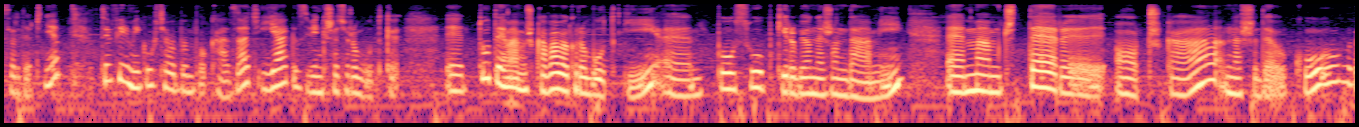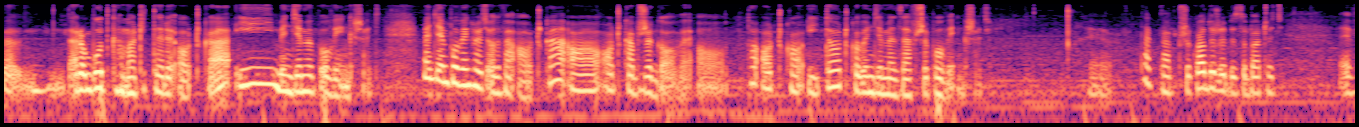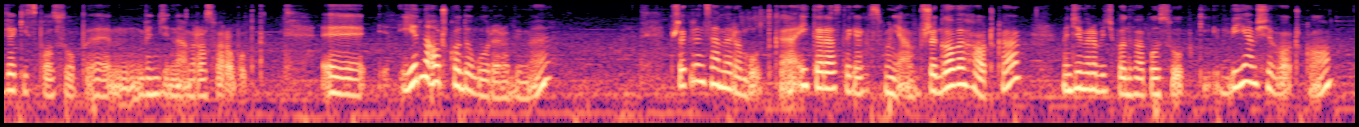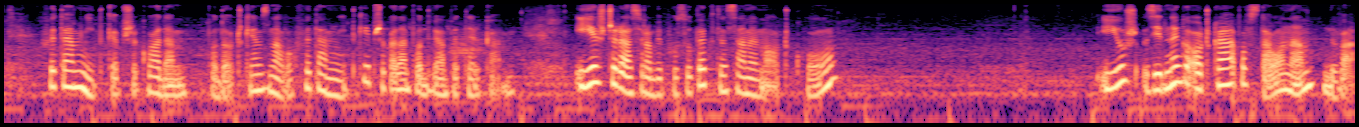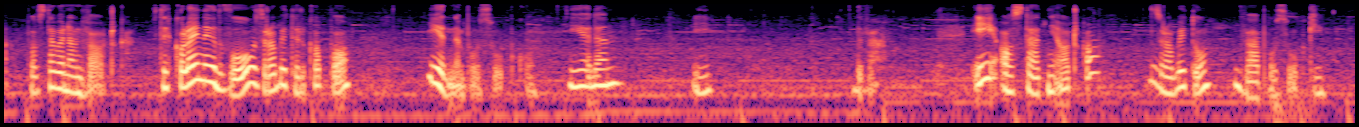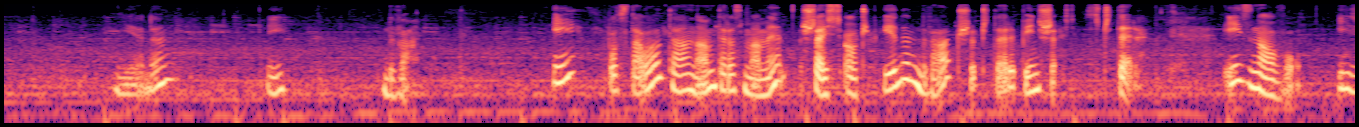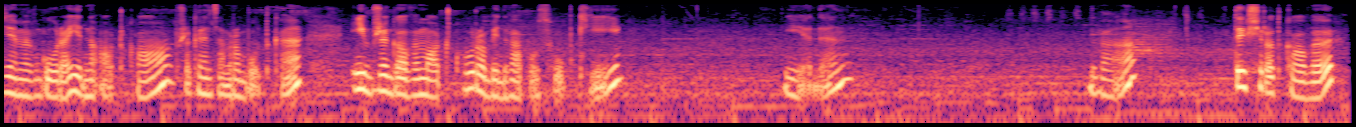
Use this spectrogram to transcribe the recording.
Was serdecznie. W tym filmiku chciałabym pokazać, jak zwiększać robótkę. E, Tutaj mam już kawałek robótki, e, półsłupki robione rządami. E, Mam cztery oczka na szydełku. Ta robótka ma cztery oczka i będziemy powiększać. Będziemy powiększać o dwa oczka, o oczka brzegowe. O to oczko i to oczko będziemy zawsze powiększać. Tak dla przykładu, żeby zobaczyć, w jaki sposób będzie nam rosła robótka. E, Jedno oczko do góry robimy. Przekręcamy robótkę i teraz, tak jak wspomniałam, w brzegowych oczkach będziemy robić po dwa półsłupki. Wbijam się w oczko, chwytam nitkę, przekładam pod oczkiem, znowu chwytam nitkę i przekładam pod dwiema petylkami. I jeszcze raz robię półsłupek w tym samym oczku. I już z jednego oczka powstało nam dwa. Powstały nam dwa oczka. W tych kolejnych dwóch zrobię tylko po jednym półsłupku. Jeden i dwa. I ostatnie oczko zrobię tu dwa półsłupki. Jeden i dwa. I powstało tam nam, teraz mamy sześć oczek. Jeden, dwa, trzy, cztery, pięć, sześć. Z czterech. I znowu idziemy w górę, jedno oczko, przekręcam robótkę i w brzegowym oczku robię dwa półsłupki. Jeden, dwa. W tych środkowych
